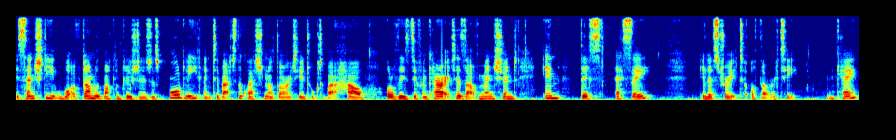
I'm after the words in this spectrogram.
essentially, what I've done with my conclusion is just broadly linked it back to the question authority and talked about how all of these different characters that I've mentioned in this essay illustrate authority. Okay,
